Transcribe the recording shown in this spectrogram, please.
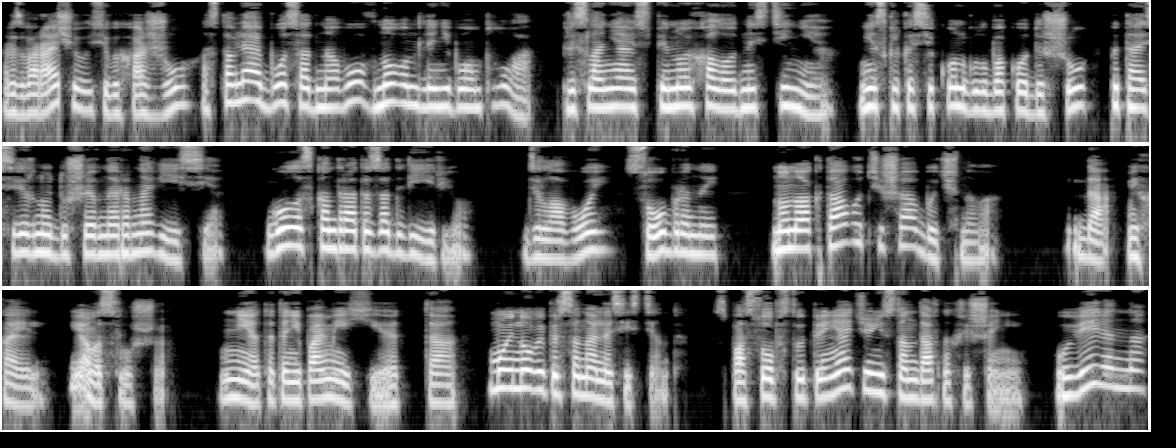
Разворачиваюсь и выхожу, оставляя босса одного в новом для него амплуа. Прислоняюсь спиной к холодной стене. Несколько секунд глубоко дышу, пытаясь вернуть душевное равновесие. Голос Кондрата за дверью. Деловой, собранный, но на октаву тише обычного. «Да, Михаил, я вас слушаю». «Нет, это не помехи, это мой новый персональный ассистент. Способствует принятию нестандартных решений. Уверена,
